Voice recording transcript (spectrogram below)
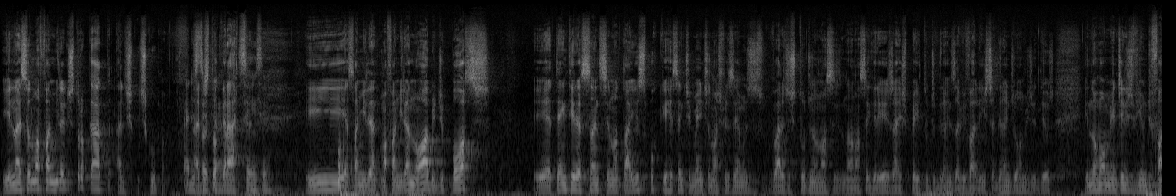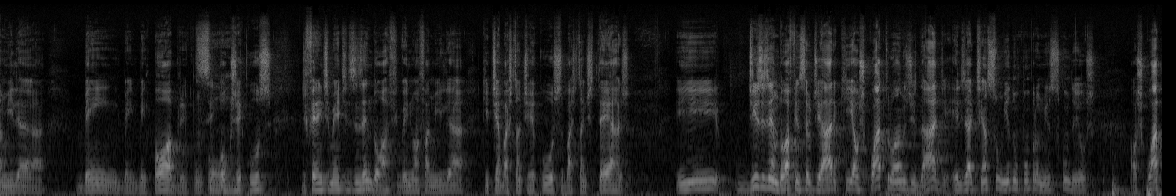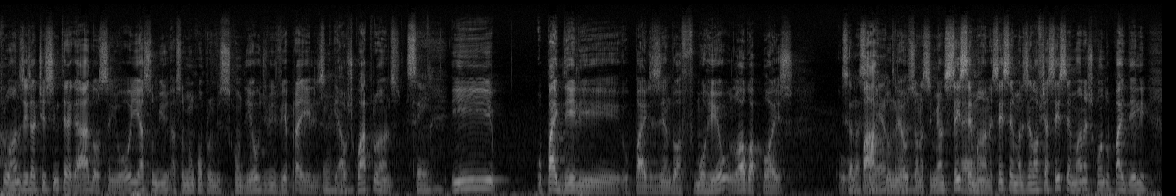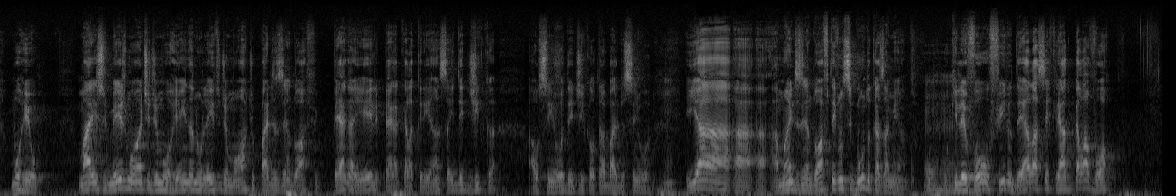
E ele nasceu numa família aristocrata. Desculpa, aristocrata. aristocrata. Sim, sim. E essa família, uma família nobre, de posses, é até interessante se notar isso, porque recentemente nós fizemos vários estudos na nossa, na nossa igreja a respeito de grandes avivalistas, grandes homens de Deus, e normalmente eles vinham de família bem, bem, bem pobre, com, com poucos recursos, diferentemente de Zinzendorf, vem de uma família que tinha bastante recursos, bastante terras. E diz Zinzendorf em seu diário que aos quatro anos de idade ele já tinha assumido um compromisso com Deus. Aos quatro anos ele já tinha se entregado ao Senhor e assumiu, assumiu um compromisso com Deus de viver para eles, uhum. aos quatro anos. Sim. E o pai dele, o pai de Zendorf, morreu logo após o, o parto, né, né? o seu nascimento, seis é. semanas. Seis semanas. Zendorf tinha seis semanas quando o pai dele morreu. Mas mesmo antes de morrer, ainda no leito de morte, o pai de Zendorf pega ele, pega aquela criança e dedica ao Senhor, dedica ao trabalho do Senhor. Uhum. E a, a, a mãe de Zendorf teve um segundo casamento, uhum. o que levou o filho dela a ser criado pela avó.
